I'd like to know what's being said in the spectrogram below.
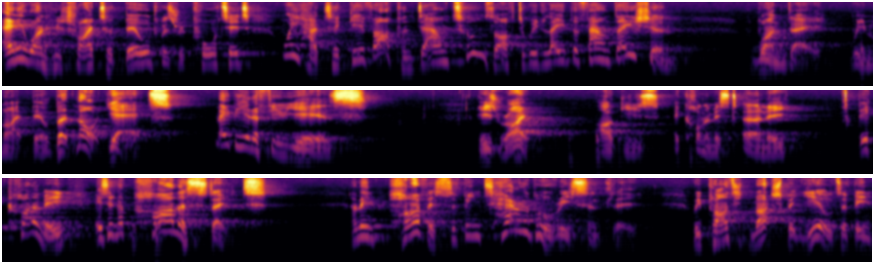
Anyone who tried to build was reported. We had to give up and down tools after we'd laid the foundation. One day, we might build, but not yet. Maybe in a few years. He's right, argues economist Ernie. The economy is in a parlor state. I mean, harvests have been terrible recently. We planted much, but yields have been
